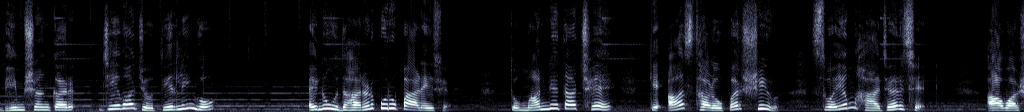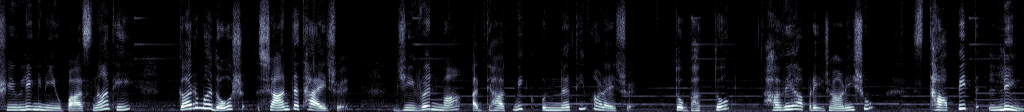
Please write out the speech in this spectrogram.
ભીમશંકર જેવા જ્યોતિર્લિંગો એનું ઉદાહરણ પૂરું પાડે છે. તો માન્યતા છે કે આ સ્થળો પર શિવ સ્વયં હાજર છે. આવા શિવલિંગની ઉપાસનાથી કર્મદોષ શાંત થાય છે. જીવનમાં આધ્યાત્મિક ઉન્નતિ મળે છે. તો ભક્તો, હવે આપણે જાણીશું સ્થાપિત લિંગ.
